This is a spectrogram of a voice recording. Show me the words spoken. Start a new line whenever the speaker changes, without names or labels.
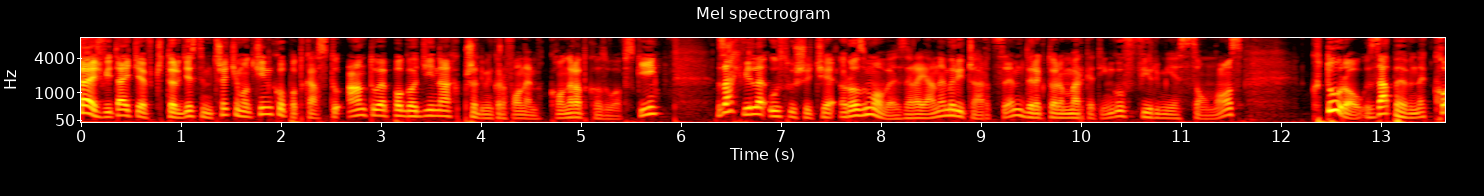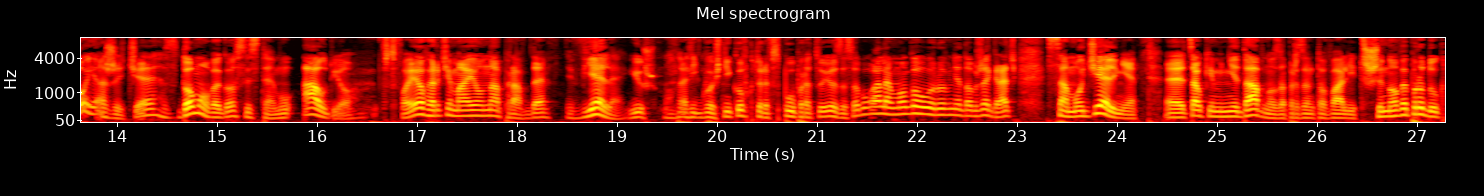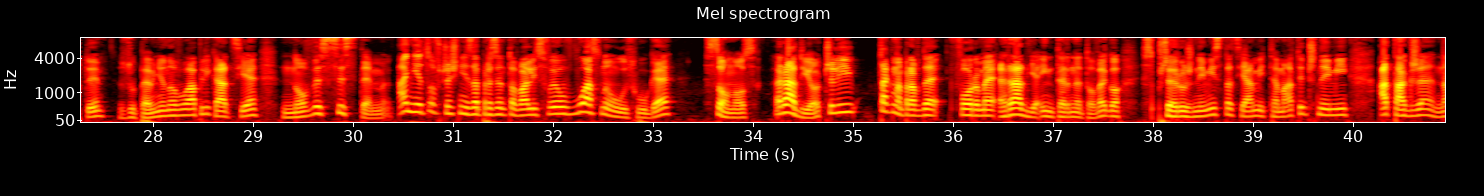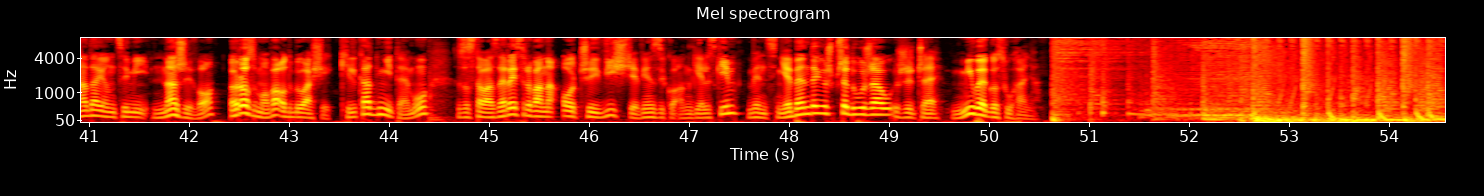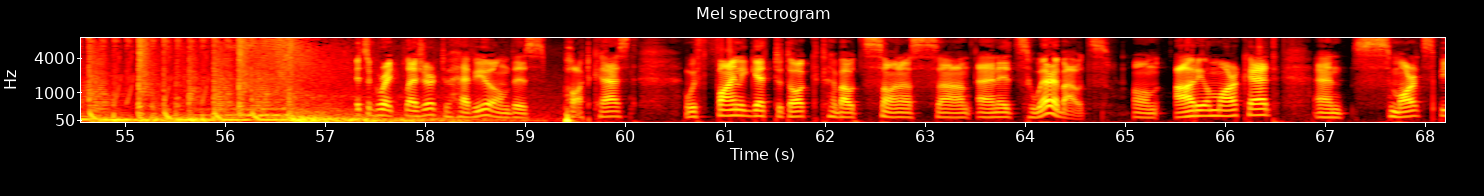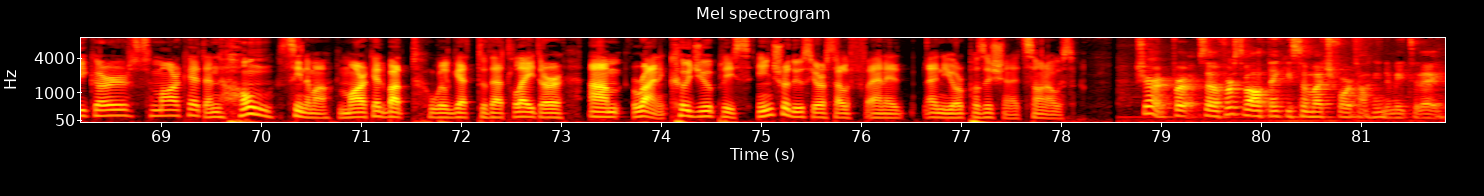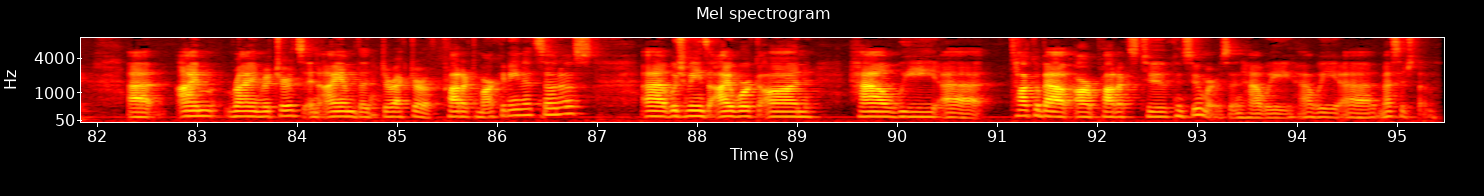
Cześć, witajcie w 43. odcinku podcastu Antue po godzinach. Przed mikrofonem Konrad Kozłowski. Za chwilę usłyszycie rozmowę z Ryanem Richardsem, dyrektorem marketingu w firmie Sonos, którą zapewne kojarzycie z domowego systemu audio. W swojej ofercie mają naprawdę wiele już modeli głośników, które współpracują ze sobą, ale mogą równie dobrze grać samodzielnie. E, całkiem niedawno zaprezentowali trzy nowe produkty, zupełnie nową aplikację, nowy system, a nieco wcześniej zaprezentowali swoją własną usługę Sonos Radio, czyli tak naprawdę formę radia internetowego z przeróżnymi stacjami tematycznymi, a także nadającymi na żywo. Rozmowa odbyła się kilka dni temu, została zarejestrowana oczywiście w języku angielskim, więc nie będę już przedłużał, życzę miłego słuchania. It's a great pleasure to have you on this podcast. We finally get to talk about Sonos uh, and its whereabouts. On audio market and smart speakers market and home cinema market, but we'll get to that later. Um, Ryan, could you please introduce yourself and it, and your position at Sonos?
Sure. For, so first of all, thank you so much for talking to me today. Uh, I'm Ryan Richards, and I am the director of product marketing at Sonos, uh, which means I work on how we uh, talk about our products to consumers and how we how we uh, message them.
